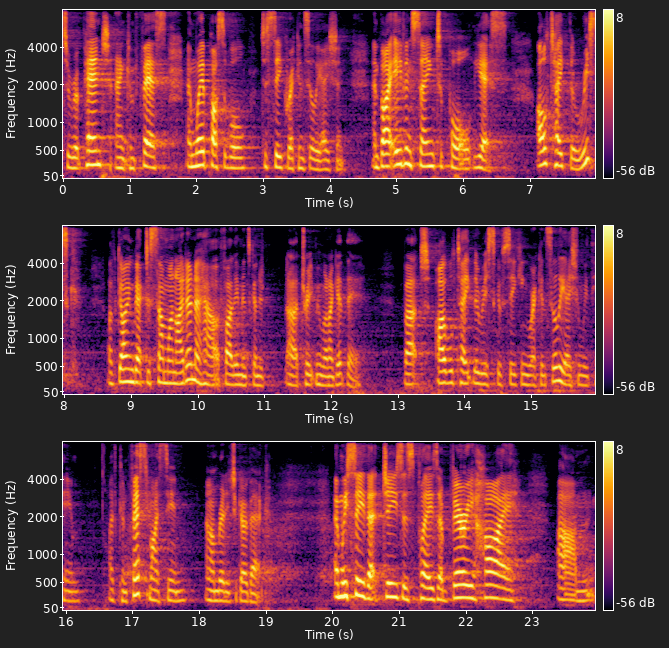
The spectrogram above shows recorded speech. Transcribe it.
to repent and confess, and where possible, to seek reconciliation. And by even saying to Paul, Yes, I'll take the risk of going back to someone, I don't know how Philemon's going to uh, treat me when I get there, but I will take the risk of seeking reconciliation with him. I've confessed my sin, and I'm ready to go back. And we see that Jesus plays a very high um,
